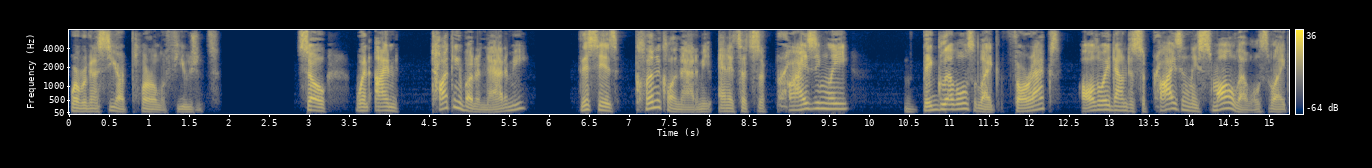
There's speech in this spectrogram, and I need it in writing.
where we're going to see our pleural effusions. So when I'm talking about anatomy, this is clinical anatomy, and it's at surprisingly big levels like thorax, all the way down to surprisingly small levels like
